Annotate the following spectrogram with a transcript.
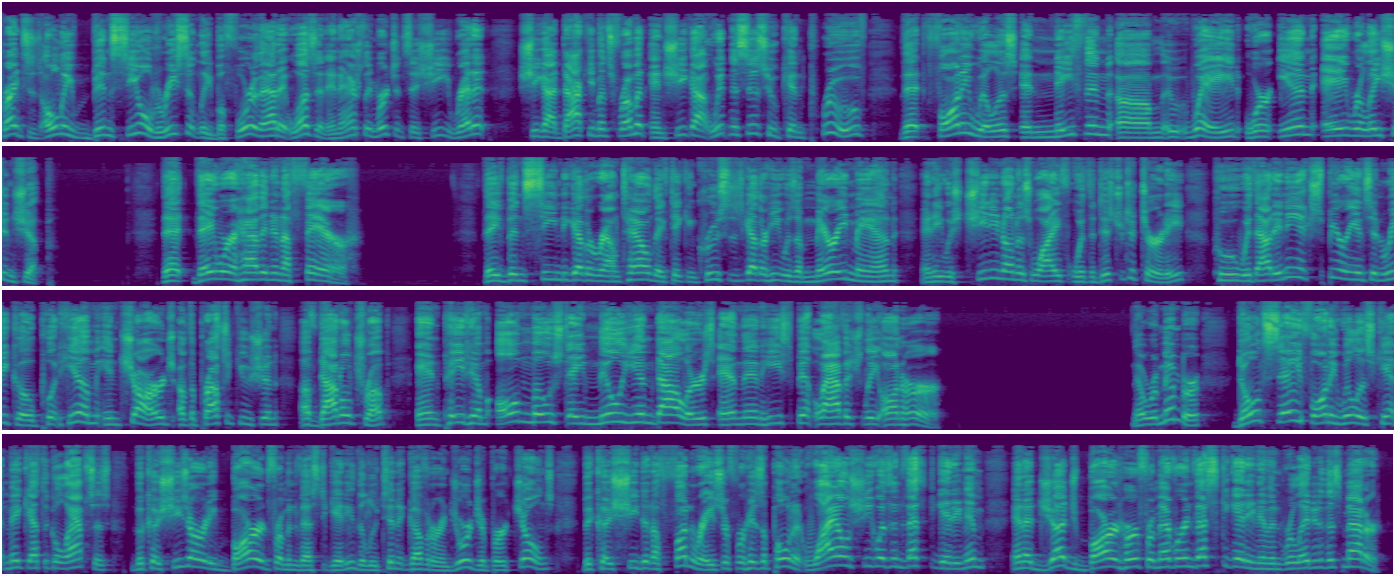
She has only been sealed recently. Before that, it wasn't. And Ashley Merchant says she read it, she got documents from it, and she got witnesses who can prove that Fani Willis and Nathan um, Wade were in a relationship, that they were having an affair. They've been seen together around town. They've taken cruises together. He was a married man and he was cheating on his wife with the district attorney who, without any experience in RICO, put him in charge of the prosecution of Donald Trump and paid him almost a million dollars. And then he spent lavishly on her. Now, remember, don't say Fani Willis can't make ethical lapses because she's already barred from investigating the lieutenant governor in Georgia, Burt Jones, because she did a fundraiser for his opponent while she was investigating him, and a judge barred her from ever investigating him and related to this matter.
